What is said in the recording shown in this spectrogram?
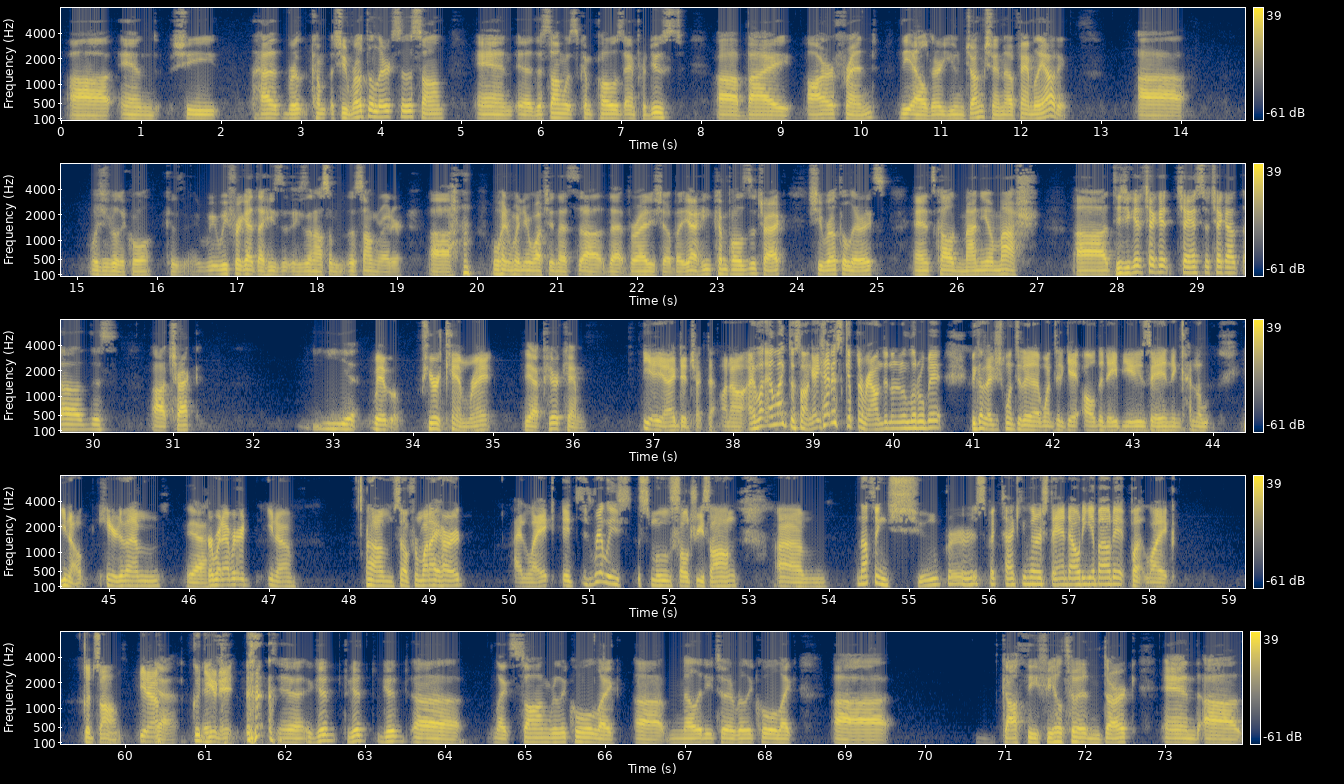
Uh, and she had, she wrote the lyrics to the song and, uh, the song was composed and produced, uh, by our friend, the elder Yoon Jong-shin of Family Outing. Uh, which is really cool because we, we forget that he's, he's an awesome songwriter. Uh, when, when you're watching that, uh, that variety show. But yeah, he composed the track. She wrote the lyrics and it's called Manyo Mash. Uh, did you get a check it, chance to check out, uh, this, uh, track? Yeah. Wait, Pure Kim, right? Yeah, Pure Kim. Yeah, yeah, I did check that one out. I, li- I like the song. I kind of skipped around in it a little bit because I just wanted to I wanted to get all the debuts in and kind of you know hear them, yeah, or whatever, you know. Um, so from what I heard, I like it's really smooth, sultry song. Um, nothing super spectacular, standouty about it, but like good song. You know, yeah. good unit. yeah, good, good, good. Uh, like song, really cool. Like uh, melody to it, really cool, like, uh, gothy feel to it and dark. And, uh,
